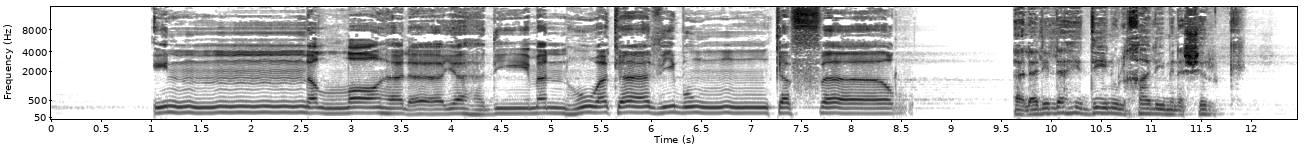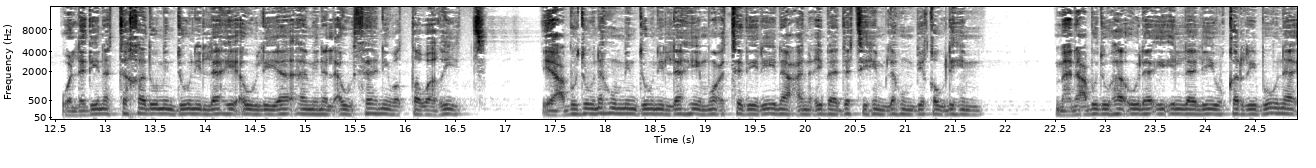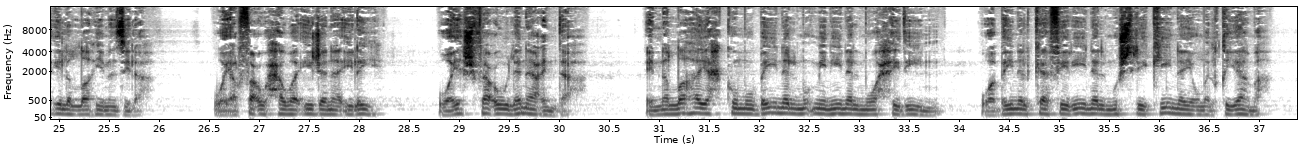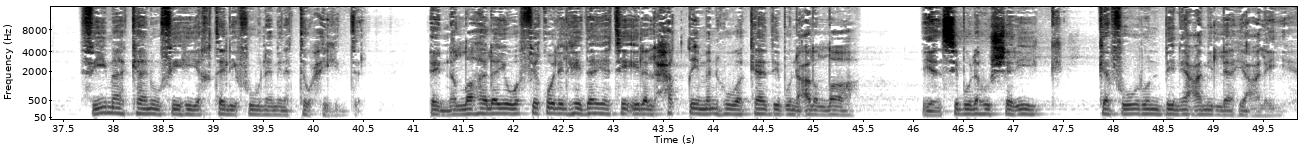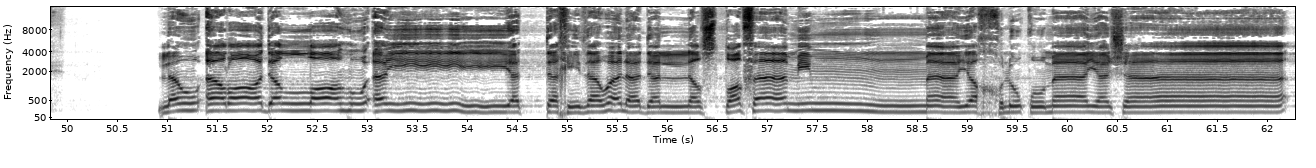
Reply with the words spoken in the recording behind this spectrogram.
ان الله لا يهدي من هو كاذب كفار. الا لله الدين الخالي من الشرك والذين اتخذوا من دون الله اولياء من الاوثان والطواغيت يعبدونهم من دون الله معتذرين عن عبادتهم لهم بقولهم ما نعبد هؤلاء الا ليقربونا إلى الله منزله ويرفع حوائجنا اليه ويشفع لنا عنده إن الله يحكم بين المؤمنين الموحدين وبين الكافرين المشركين يوم القيامة فيما كانوا فيه يختلفون من التوحيد. إن الله لا يوفق للهداية إلى الحق من هو كاذب على الله ينسب له الشريك كفور بنعم الله عليه. لو أراد الله أن يتخذ ولدا لاصطفى مما يخلق ما يشاء.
